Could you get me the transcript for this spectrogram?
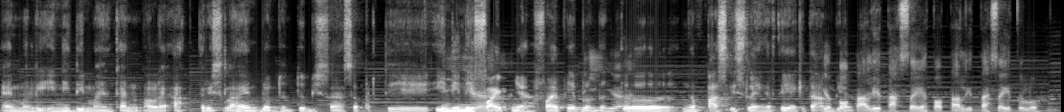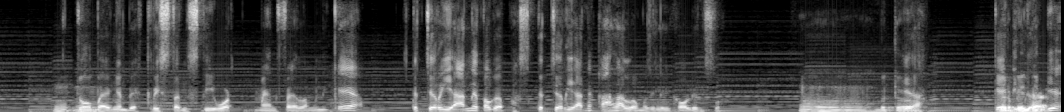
Emily ini dimainkan oleh aktris lain belum tentu bisa seperti ini nih Iya. vibe-nya vibe-nya belum Iya. tentu ngepas istilahnya ngerti ya kita ya ambil totalitasnya ya totalitasnya itu loh Mm-mm. coba bayangin deh Kristen Stewart main film ini kayak keceriaannya tau gak pas keceriaannya kalah loh sama si Lily Collins tuh Mm-mm, betul Iya. kayak Berbeda. dibilang dia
